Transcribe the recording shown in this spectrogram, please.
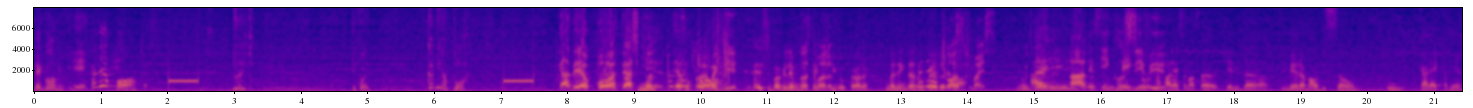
Megumi, Ih, cadê a porta? Drake. Que foi? Cadê a porta? Cadê a porta? Acho que Mano, tem algum esse problema aqui. Esse bagulho é muito Nossa, mano. antigo, cara. Mas ainda não Cadê perde agora. Gosto demais. Muito Aí, bom. Ah, inclusive- aparece a nossa querida primeira maldição, o Careca Man,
